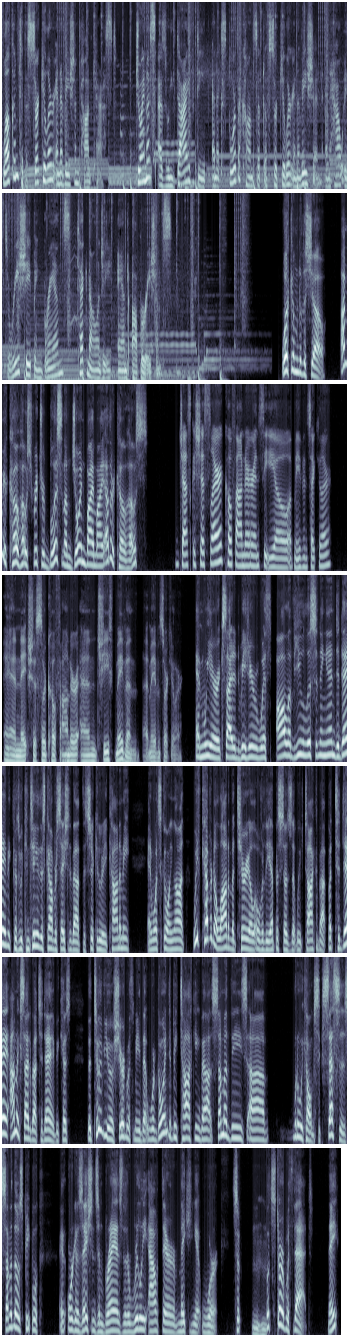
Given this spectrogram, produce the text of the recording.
Welcome to the Circular Innovation Podcast. Join us as we dive deep and explore the concept of circular innovation and how it's reshaping brands, technology, and operations. Welcome to the show. I'm your co host, Richard Bliss, and I'm joined by my other co hosts, Jessica Schisler, co founder and CEO of Maven Circular, and Nate Schisler, co founder and chief Maven at Maven Circular. And we are excited to be here with all of you listening in today because we continue this conversation about the circular economy and what's going on. We've covered a lot of material over the episodes that we've talked about, but today I'm excited about today because the two of you have shared with me that we're going to be talking about some of these, uh, what do we call them, successes, some of those people and organizations and brands that are really out there making it work. So mm-hmm. let's start with that. Nate?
